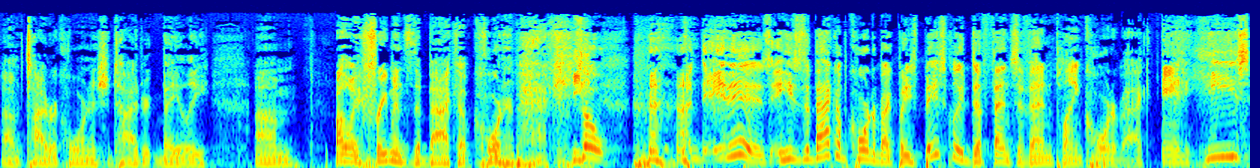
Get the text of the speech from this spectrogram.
um, Tyrick Horn and Shatydrick Bailey. Um, by the way, Freeman's the backup quarterback. He- So it is. He's the backup quarterback, but he's basically a defensive end playing quarterback, and he's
